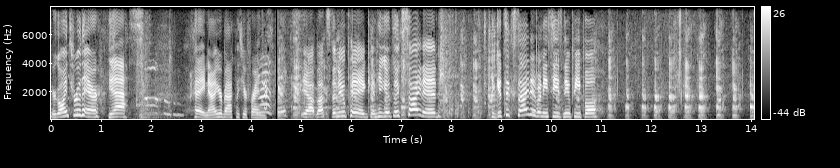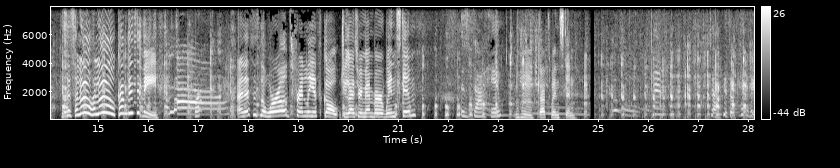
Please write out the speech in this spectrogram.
You're going through there. Yes. Hey, now you're back with your friends. Yeah, that's the new pig, and he gets excited. He gets excited when he sees new people. He says, hello, hello, come visit me. And this is the world's friendliest goat. Do you guys remember Winston? Is that him? Mm-hmm. that's Winston. Jack, it's okay.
